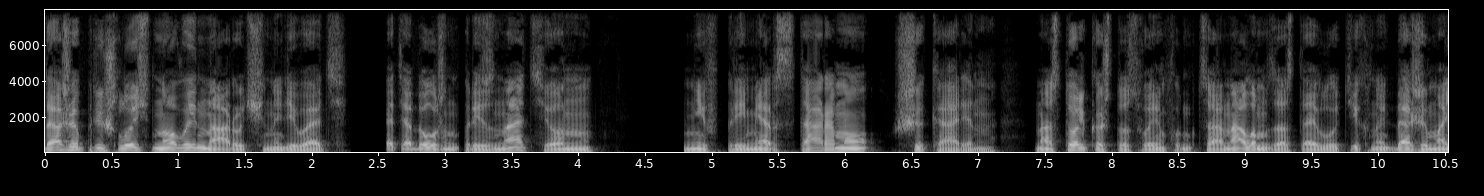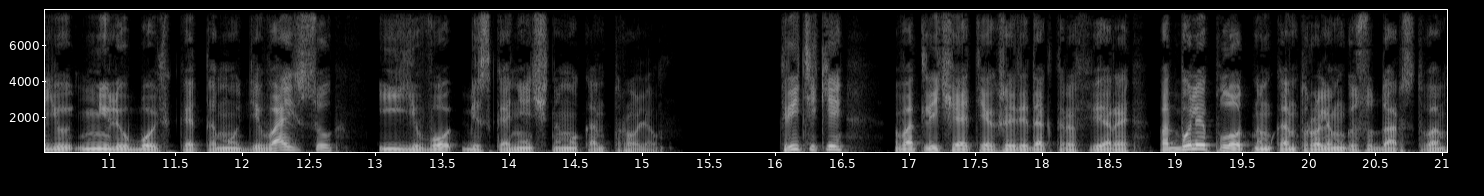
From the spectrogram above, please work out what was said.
Даже пришлось новый наруч надевать, хотя, должен признать, он не в пример старому шикарен. Настолько, что своим функционалом заставил утихнуть даже мою нелюбовь к этому девайсу и его бесконечному контролю. Критики, в отличие от тех же редакторов «Веры», под более плотным контролем государства.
